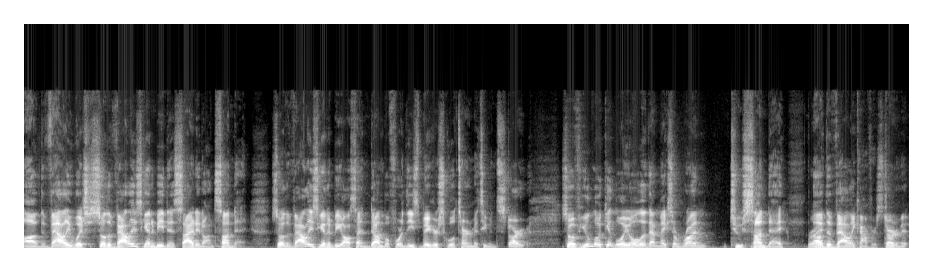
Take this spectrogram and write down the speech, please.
of the Valley, which so the Valley's going to be decided on Sunday. So the Valley's going to be all said and done before these bigger school tournaments even start. So if you look at Loyola that makes a run to Sunday Right. of the Valley Conference tournament,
